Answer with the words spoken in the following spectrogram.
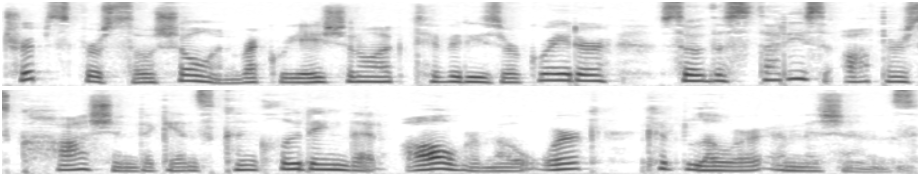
trips for social and recreational activities are greater, so the study's authors cautioned against concluding that all remote work could lower emissions.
